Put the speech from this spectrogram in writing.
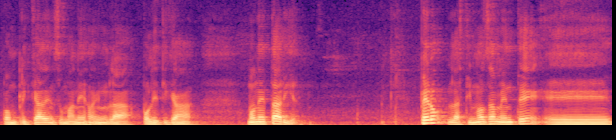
complicada en su manejo en la política monetaria. Pero, lastimosamente, eh,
